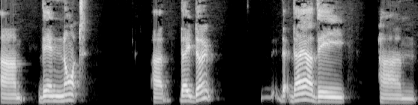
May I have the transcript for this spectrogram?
Um, they're not, uh, they don't, they are the, um,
